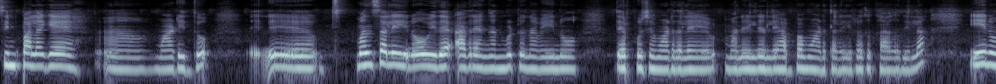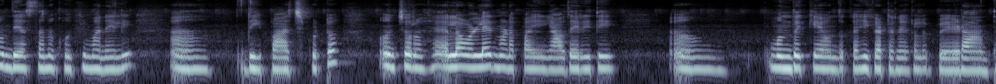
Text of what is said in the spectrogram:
ಸಿಂಪಲಾಗೆ ಮಾಡಿದ್ದು. ಮನಸ್ಸಲ್ಲಿ ನೋವಿದೆ ಆದರೆ ಹಂಗಂದ್ಬಿಟ್ಟು ನಾವೇನು ದೇವ್ರ ಪೂಜೆ ಮಾಡ್ದಲೇ ಮನೆಯಲ್ಲಿ ಹಬ್ಬ ಮಾಡ್ದಲೇ ಇರೋದಕ್ಕಾಗೋದಿಲ್ಲ. ಏನು ಒಂದು ದೇವಸ್ಥಾನಕ್ಕೆ ಹೋಗಿ ಮನೇಲಿ ದೀಪ ಹಚ್ಬಿಟ್ಟು ಒಂಚೂರು, ಎಲ್ಲ ಒಳ್ಳೇದು ಮಾಡಪ್ಪ, ಯಾವುದೇ ರೀತಿ ಮುಂದಕ್ಕೆ ಒಂದು ಕಹಿ ಘಟನೆಗಳು ಬೇಡ ಅಂತ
